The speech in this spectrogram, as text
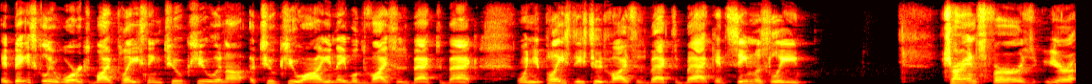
It basically works by placing two, Q and uh, I, two QI enabled devices back to back. When you place these two devices back to back, it seamlessly transfers your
